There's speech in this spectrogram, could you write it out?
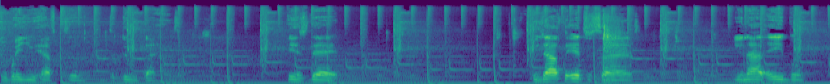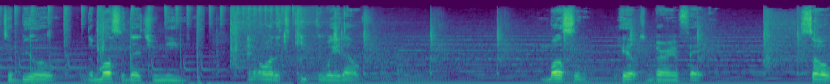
The way you have to, to do things is that without the exercise, you're not able to build the muscle that you need in order to keep the weight off. Muscle helps burn fat. So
